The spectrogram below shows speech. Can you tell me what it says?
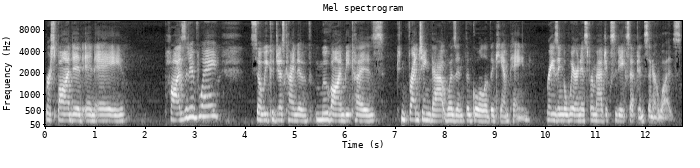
responded in a positive way so we could just kind of move on because confronting that wasn't the goal of the campaign. Raising awareness for Magic City Acceptance Center was.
